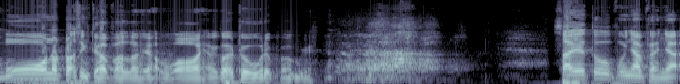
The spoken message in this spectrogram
Ngono tok sing dihafal ya Allah. Ya kok do urip Saya itu punya banyak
